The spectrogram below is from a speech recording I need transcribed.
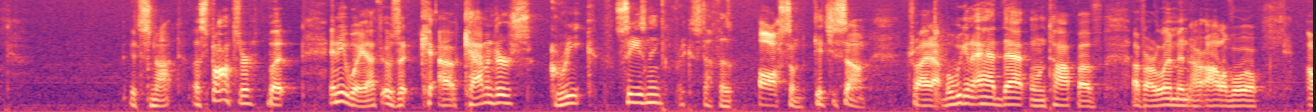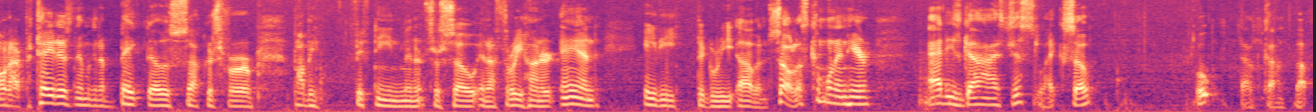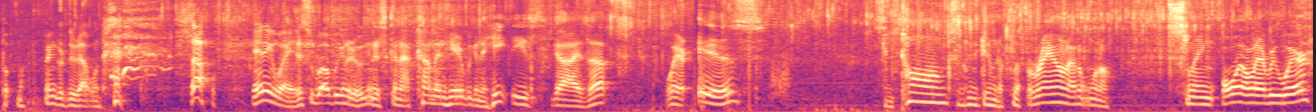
it's not a sponsor, but anyway, it was a uh, Cavender's Greek seasoning. Freaking stuff is awesome. Get you some. Try it out. But we're going to add that on top of, of our lemon, our olive oil, on our potatoes. Then we're going to bake those suckers for probably 15 minutes or so in a 380 degree oven. So let's come on in here, add these guys just like so. Oh, I'm kind of about put my finger through that one. so anyway, this is what we're gonna do. We're just gonna come in here, we're gonna heat these guys up. Where is some tongs? I'm gonna get them to flip around. I don't wanna sling oil everywhere.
